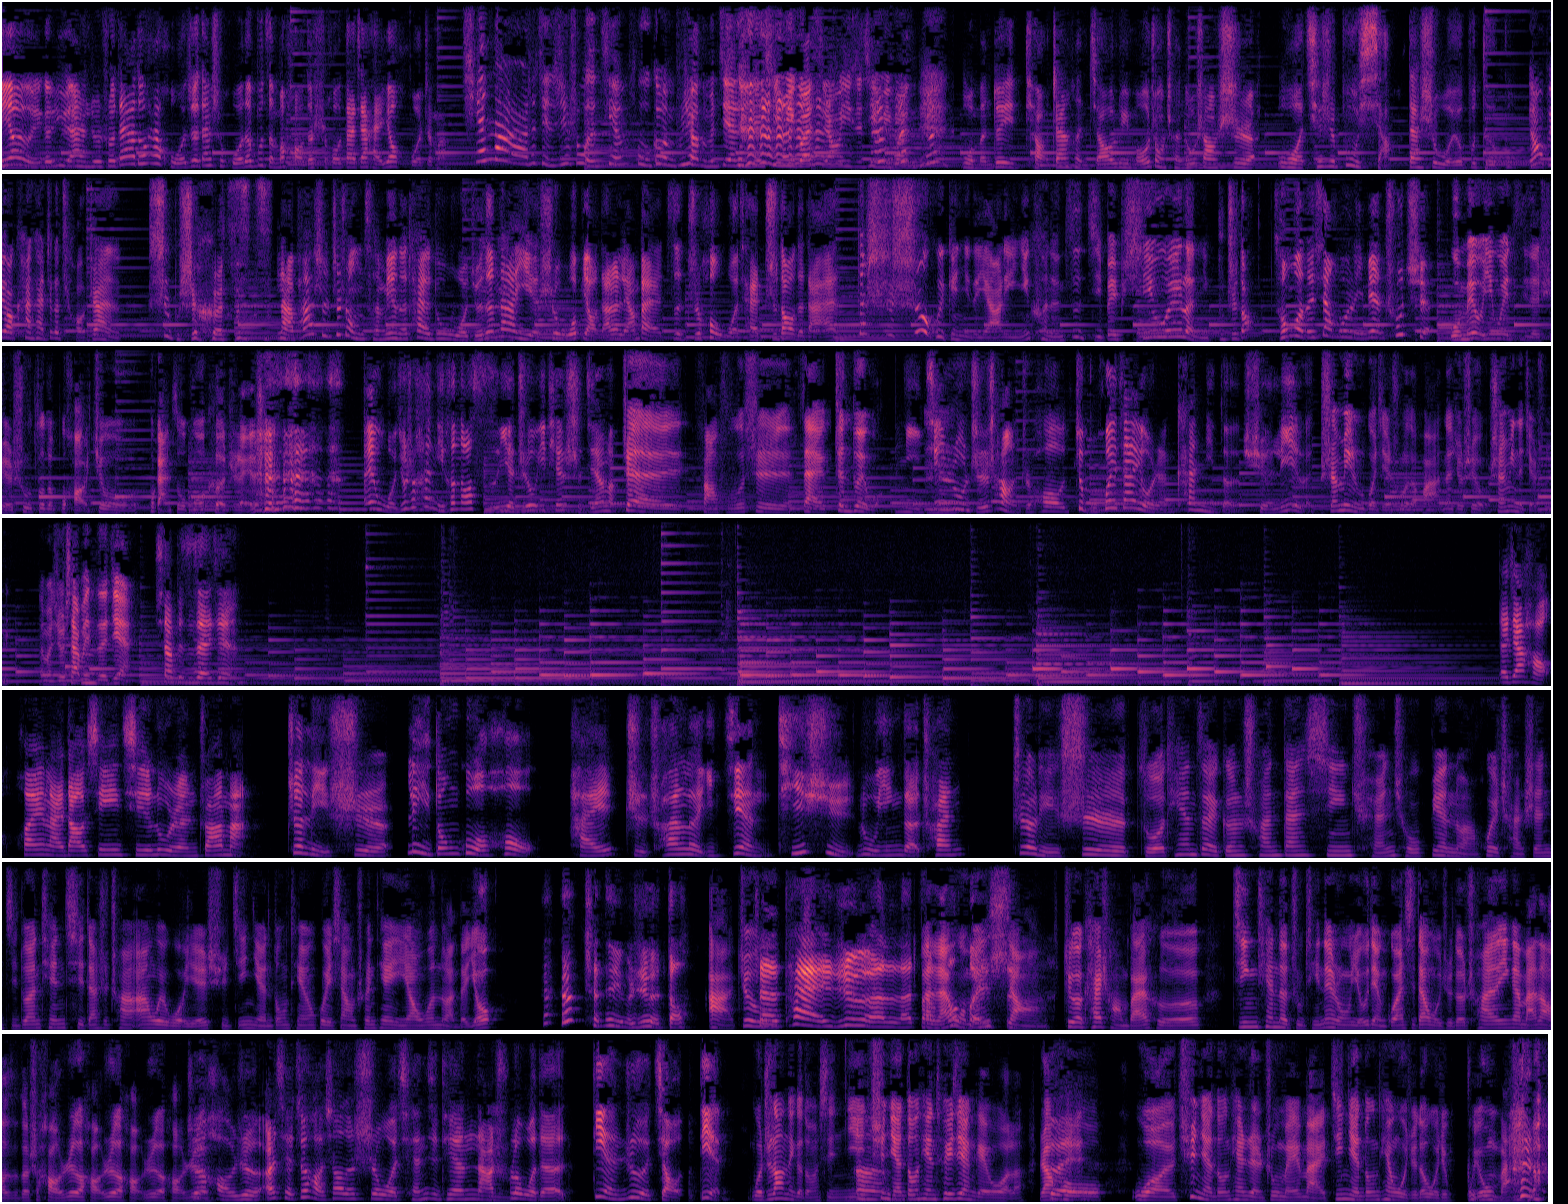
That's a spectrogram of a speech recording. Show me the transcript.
定要有一个预案，就是说大家都还活着，但是活得不怎么好的时候，大家还要活着吗？天哪，这简直就是我的天赋，根本不需要怎么建立一个亲密关系，然后一直亲密关系。我们对挑战很焦虑，某种程度上是我其实不想，但是我又不得不。要不要看看这个挑战？适不适合自己，哪怕是这种层面的态度，我觉得那也是我表达了两百字之后我才知道的答案。但是社会给你的压力，你可能自己被 PUA 了，你不知道。从我的项目里面出去，我没有因为自己的学术做的不好就不敢做播客之类的。哎，我就是恨你恨到死，也只有一天时间了。这仿佛是在针对我。你进入职场之后，就不会再有人看你的学历了。生命如果结束了的话，那就是有生命的结束语。那么就下辈子再见，下辈子再见。大家好，欢迎来到新一期路人抓马，这里是立冬过后还只穿了一件 T 恤录音的川。这里是昨天在跟川担心全球变暖会产生极端天气，但是川安慰我，也许今年冬天会像春天一样温暖的哟。真的有热到啊！就这太热了。本来我们想这个开场白和今天的主题内容有点关系，但我觉得川应该满脑子都是好热、好热、好热、好热、好热。而且最好笑的是，我前几天拿出了我的电热脚垫。我知道那个东西，你去年冬天推荐给我了，然后我去年冬天忍住没买，今年冬天我觉得我就不用买了，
